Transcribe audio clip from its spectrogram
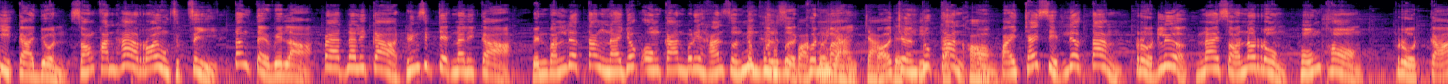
จิกายน 2564 ตั้งแต่เวลา 8 นาฬิกาถึง 17 นาฬิกา เป็นวันเลือกตั้งนายกองค์การบริหารส่วนนี่ตำบคือลเบิดคนใหม่สปอร์ตตัวอย่างจากขอเชิญทุกท่าน TheTip.com ออกไปใช้สิทธิ์เลือกตั้ง โปรดเลือกนายสอนนรงค์หงทอง โปรดกา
